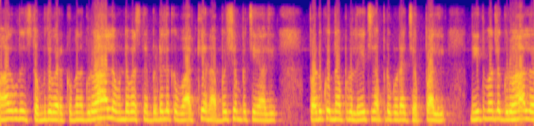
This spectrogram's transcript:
నాలుగు నుంచి తొమ్మిది వరకు మన గృహాల్లో ఉండవలసిన బిడ్డలకు వాక్యాన్ని అభ్యసింప చేయాలి. పడుకున్నప్పుడు లేచినప్పుడు కూడా చెప్పాలి. నీతి మొదలు గృహాల్లో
